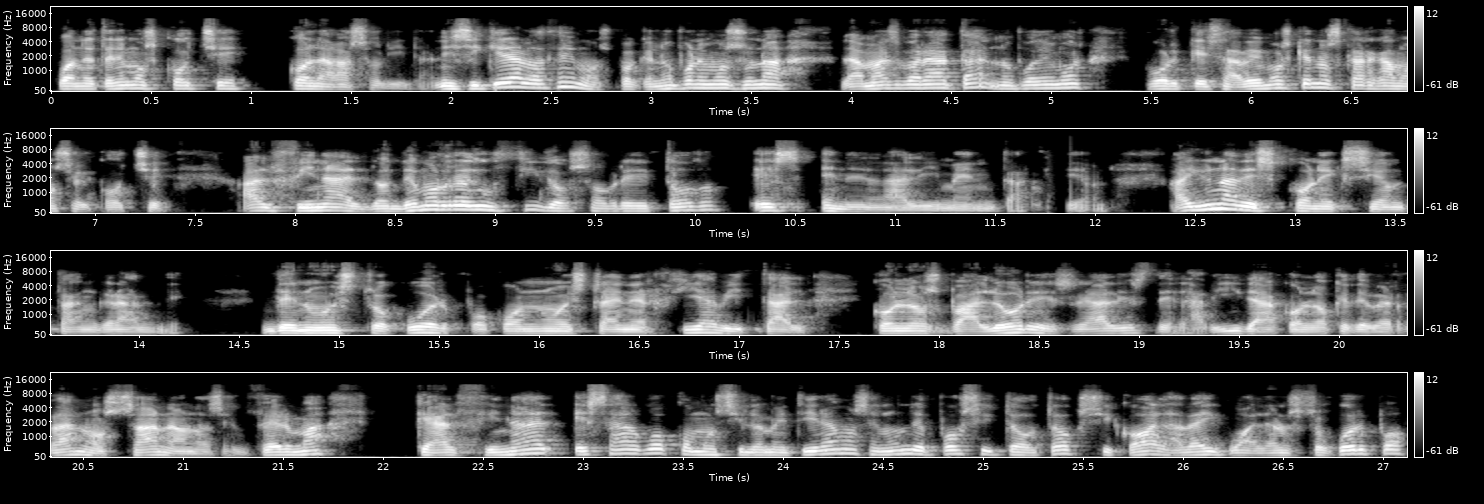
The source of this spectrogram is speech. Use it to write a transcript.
cuando tenemos coche con la gasolina. Ni siquiera lo hacemos porque no ponemos una, la más barata, no podemos porque sabemos que nos cargamos el coche. Al final, donde hemos reducido sobre todo es en la alimentación. Hay una desconexión tan grande de nuestro cuerpo con nuestra energía vital, con los valores reales de la vida, con lo que de verdad nos sana o nos enferma, que al final es algo como si lo metiéramos en un depósito tóxico, a la da igual, a nuestro cuerpo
